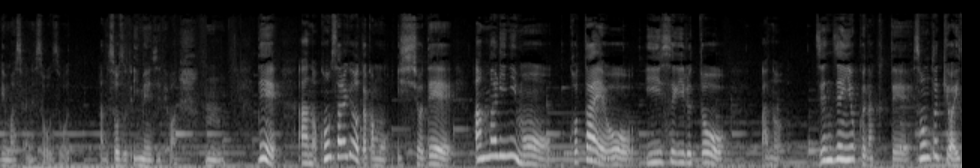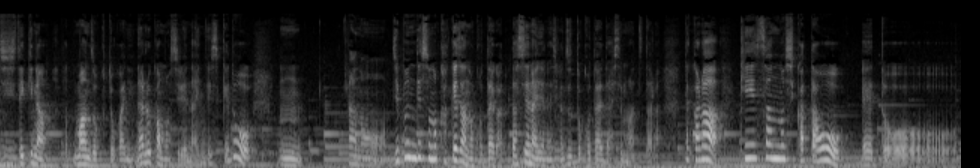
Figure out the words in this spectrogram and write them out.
りますよね想像あの想像イメージでは。うん、であのコンサル業とかも一緒であんまりにも答えを言い過ぎるとあの全然良くなくてその時は一時的な満足とかになるかもしれないんですけど、うん、あの自分でその掛け算の答えが出せないじゃないですか。ずっと答え出してもらってたら。だから計算の仕方を、えーと、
